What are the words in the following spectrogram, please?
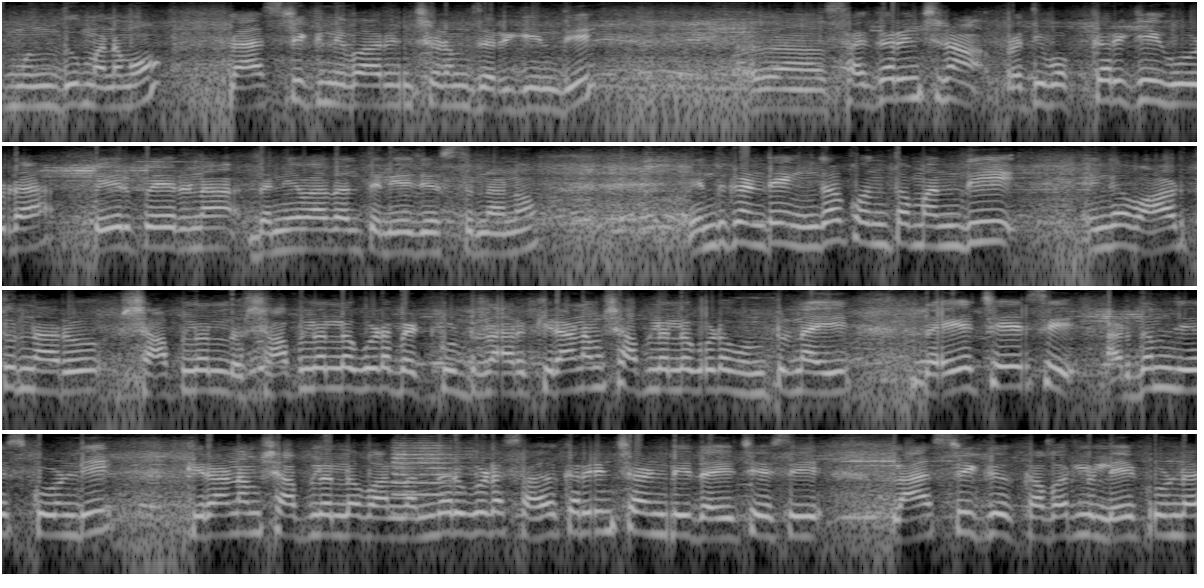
ముందు మనము ప్లాస్టిక్ నివారించడం జరిగింది. సహకరించిన ప్రతి ఒక్కరికి కూడా పేరు పేరున ధన్యవాదాలు తెలియజేస్తున్నాను. ఎందుకంటే ఇంకా కొంతమంది ఇంకా వాడుతున్నారు. షాపులలో షాపులలో కూడా పెట్టుకుంటున్నారు. కిరాణం షాపులలో కూడా ఉంటున్నాయి. దయచేసి అర్థం చేసుకోండి. కిరాణం షాపులలో వాళ్ళందరూ కూడా సహకరించండి. దయచేసి ప్లాస్టిక్ కవర్లు లేకుండా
